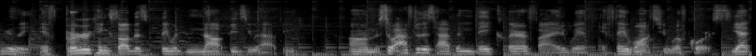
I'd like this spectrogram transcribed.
Really? If Burger King saw this, they would not be too happy. Um, so after this happened, they clarified with if they want to, of course. Yet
